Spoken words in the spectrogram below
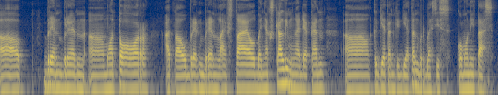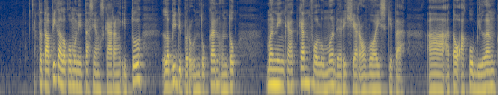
uh, brand-brand uh, motor atau brand-brand lifestyle banyak sekali mengadakan uh, kegiatan-kegiatan berbasis komunitas. Tetapi kalau komunitas yang sekarang itu lebih diperuntukkan untuk meningkatkan volume dari share of voice kita. Uh, atau aku bilang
